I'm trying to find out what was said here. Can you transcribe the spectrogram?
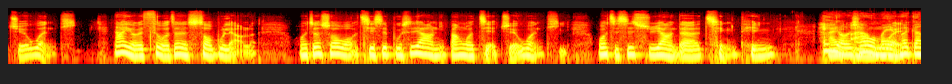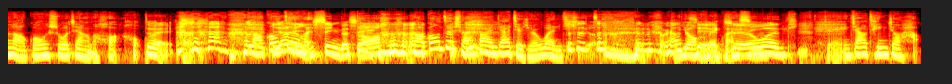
决问题。然后有一次我真的受不了了，我就说我其实不是要你帮我解决问题，我只是需要你的倾听。哎，还有有时候我们也会跟老公说这样的话，吼，对 老公最理性的时候，老公最喜欢帮人家解决问题就是，真的有要 解决问题。对你只要听就好。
